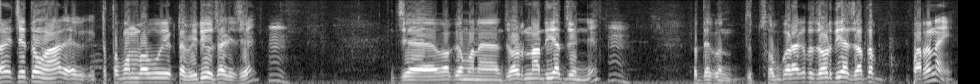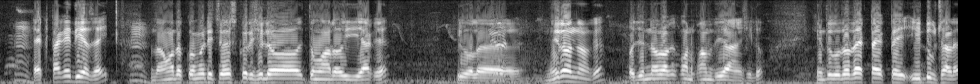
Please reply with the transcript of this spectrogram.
হয়েছে তোমার একটা তপন বাবু একটা ভিডিও ছাড়িয়েছে। যে ওকে মানে জ্বর না দেওয়ার জন্যে তো দেখুন সব কটাকে তো জ্বর দেওয়া যেতে পারে নাই। একটাকে দেওয়া যায়। আমাদের কমিটি চয়েস করেছিল তোমার ওই ইয়াকে কি বলে নিরঞ্জনকে ওই জন্য ওকে কনফার্ম দেওয়া হয়েছিল কিন্তু দাদা একটা একটা ইউটিউব ছাড়ে।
